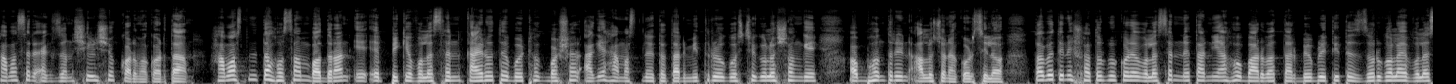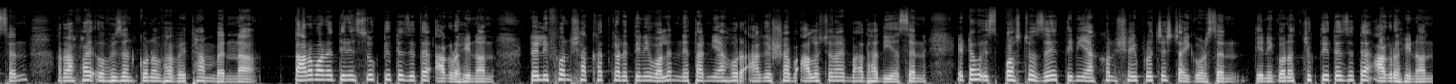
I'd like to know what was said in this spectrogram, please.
হামাসের একজন শীর্ষ কর্মকর্তা। হামাস নেতা হোসাম বদরান এএফপিকে বলেছেন, কায়রোতে বৈঠক বসার আগে হামাস নেতা তার মিত্র গোষ্ঠীগুলোর সঙ্গে অভ্যন্তরীণ আলোচনা করছিল। তবে তিনি সতর্ক করে বলেছেন, নেতানিয়াহু বারবার তার বিবৃতিতে জোর গলায় বলেছেন রাফায় অভিযান কোনোভাবে থামবেন না। তার মানে তিনি চুক্তিতে যেতে আগ্রহী নন। টেলিফোন সাক্ষাৎকারে তিনি বলেন, নেতানিয়াহুর আগে সব আলোচনায় বাধা দিয়েছেন। এটাও স্পষ্ট যে তিনি এখন সেই প্রচেষ্টাই করছেন। তিনি কোনো চুক্তিতে যেতে আগ্রহী নন।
